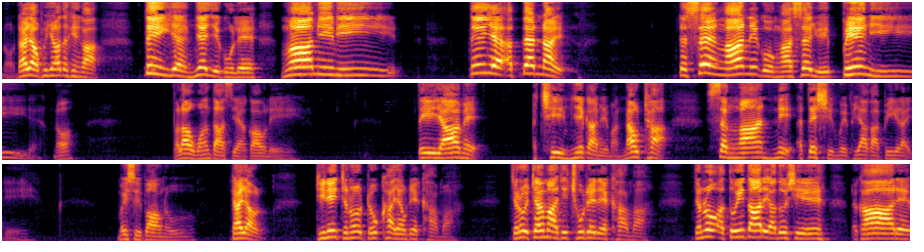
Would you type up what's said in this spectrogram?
နော်ဒါကြောင့်ဖခင်သခင်ကသင်ရဲ့မျက်ရည်ကိုလည်းငါမြင်ပြီသင်ရဲ့အသက်၌15နှစ်ကိုငါဆက်၍ပေးမည်တဲ့နော်ဘလောက်ဝမ်းသာစရာကောင်းလဲတေရမယ်အခြေမြစ်ကနေမှနောက်ထ15နှစ်အသက်ရှင်ခွင့်ဘုရားကပေးလိုက်တယ်မိတ်ဆွေပေါင်းတို့ဒါကြောင့်ဒီနေ့ကျွန်တော်ဒုက္ခရောက်တဲ့ခါမှာကျွန်တော်ကျမ်းမာခြင်းချိုးတဲ့တဲ့ခါမှာ ကျွန်တော်အသွေးသားတွေရလို့ရှိရင်တခါတဲ့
